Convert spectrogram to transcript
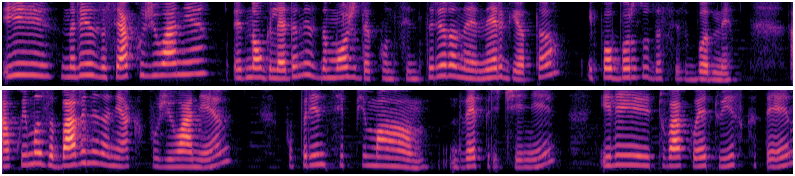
И нали, за всяко желание едно гледане, за да може да концентрира на енергията и по-бързо да се сбъдне. Ако има забавене на някакво желание, по принцип има две причини. Или това, което искате,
